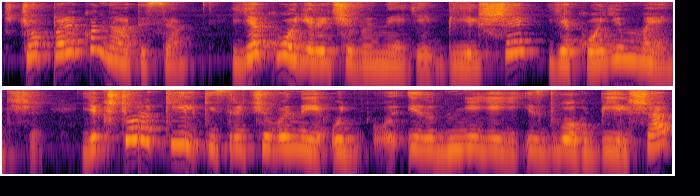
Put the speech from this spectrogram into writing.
щоб переконатися, якої речовини є більше, якої менше. Якщо кількість речовини із однієї із двох більша,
